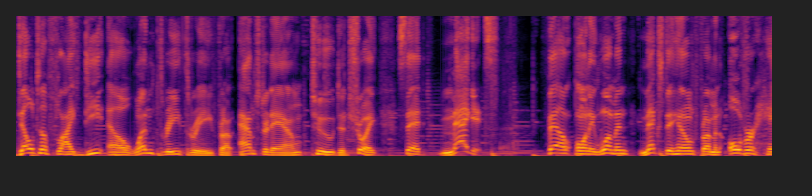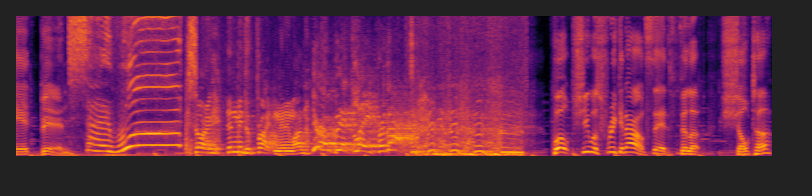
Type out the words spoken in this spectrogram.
Delta Flight DL 133 from Amsterdam to Detroit said maggots fell on a woman next to him from an overhead bin. Say what? Sorry, didn't mean to frighten anyone. You're a bit late for that. Quote, she was freaking out, said Philip Schulte,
